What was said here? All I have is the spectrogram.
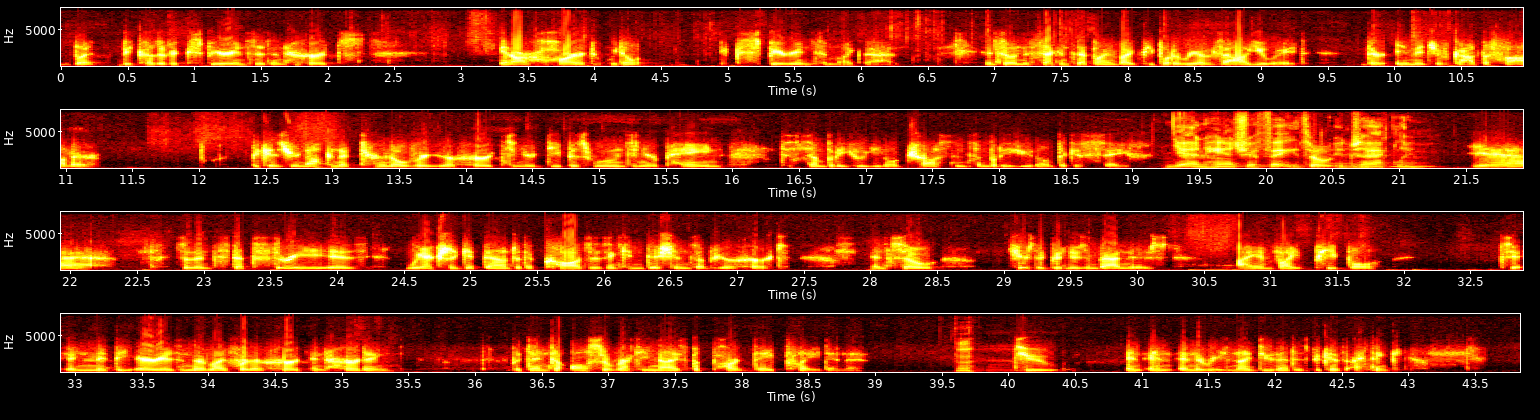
But because of experiences and hurts in our heart, we don't experience Him like that. And so in the second step, I invite people to reevaluate their image of God the Father because you're not going to turn over your hurts and your deepest wounds and your pain to somebody who you don't trust and somebody who you don't think is safe. Yeah, enhance your faith. So exactly. Yeah. So then step three is we actually get down to the causes and conditions of your hurt. And so here's the good news and bad news. I invite people to admit the areas in their life where they're hurt and hurting, but then to also recognize the part they played in it. Hmm. To and, and and the reason I do that is because I think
